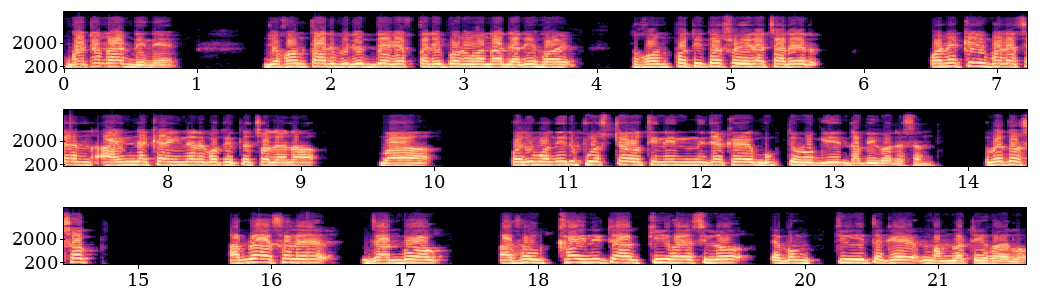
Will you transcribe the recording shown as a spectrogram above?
ঘটনার দিনে যখন তার বিরুদ্ধে গ্রেফতারি পরোয়ানা জারি হয়, তখন পতিত স্বৈরাচারের অনেকেই বলেছেন, আইন নাকি আইনের গতিতে চলে না বা পরিমণির পোস্টেও তিনি নিজেকে ভুক্তভোগী দাবি করেছেন। তবে দর্শক, আমরা আসলে জানব আসল কাহিনীটা কি হয়েছিল এবং কি থেকে মামলাটি হলো।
